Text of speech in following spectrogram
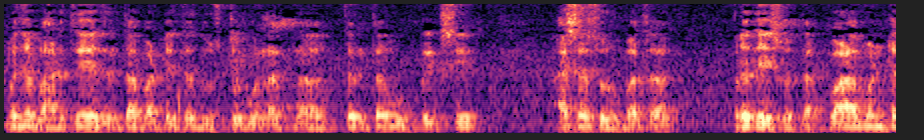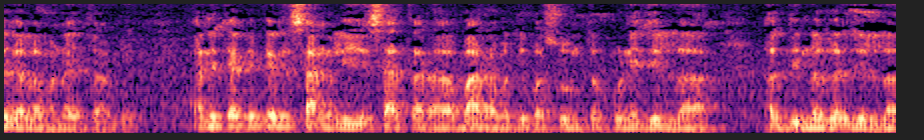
म्हणजे भारतीय जनता पार्टीच्या दृष्टिकोनातनं अत्यंत उपेक्षित अशा स्वरूपाचा प्रदेश होता. वाळवंट ज्याला म्हणायचो आम्ही. आणि त्या ठिकाणी सांगली सातारा बारामतीपासून तर पुणे जिल्हा अगदी नगर जिल्हा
